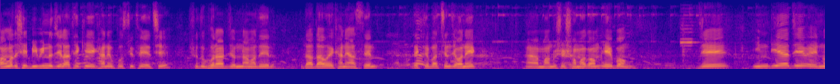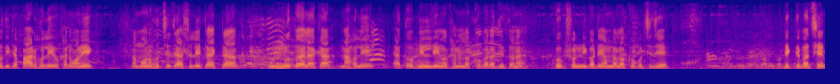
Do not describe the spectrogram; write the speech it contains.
বাংলাদেশের বিভিন্ন জেলা থেকে এখানে উপস্থিত হয়েছে, শুধু ঘোরার জন্য আমাদের দাদাও এখানে আছেন। দেখতে পাচ্ছেন যে অনেক মানুষের সমাগম এবং যে ইন্ডিয়া যে নদীটা পার হলে ওখানে অনেক, মনে হচ্ছে যে আসলে এটা একটা উন্নত এলাকা, না হলে এত বিল্ডিং ওখানে লক্ষ্য করা যেত না। খুব সন্নিকটে আমরা লক্ষ্য করছি যে, দেখতে পাচ্ছেন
